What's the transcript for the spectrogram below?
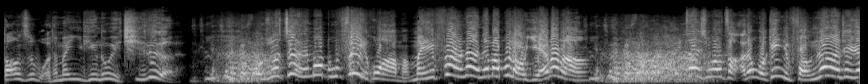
当时我他妈一听都给气乐了，我说这他妈不废话吗？没缝那他妈不老爷们吗？再说咋的？我给你缝上这是。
